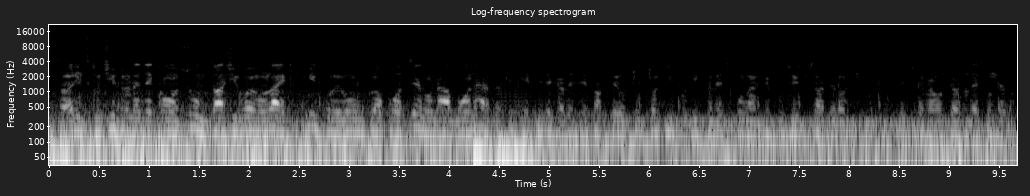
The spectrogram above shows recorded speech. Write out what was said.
Săriți cu cifrele de consum, dați și voi un like clipului, un clopoțel, un abonează, te chestii de care se fac pe YouTube tot timpul, zic să le spun la începutul episoadelor și de cele mai multe ori nu le spun deloc.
